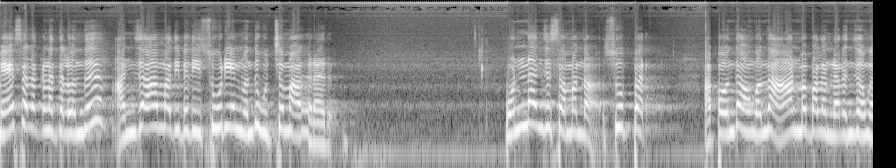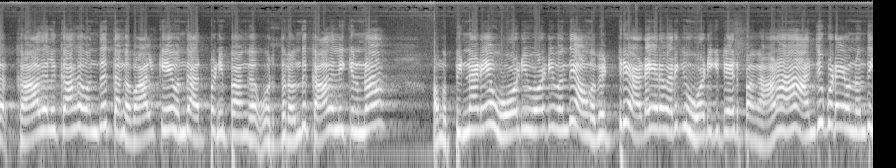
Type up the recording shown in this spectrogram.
மேசலக்கணத்தில் வந்து அஞ்சாம் அதிபதி சூரியன் வந்து உச்சமாகிறாரு. ஒன்று அஞ்சு சம்பந்தம் சூப்பர் அப்போ வந்து அவங்க வந்து ஆன்ம பலம் நிறைஞ்சவங்க. காதலுக்காக வந்து தங்க வாழ்க்கையை வந்து அர்ப்பணிப்பாங்க. ஒருத்தர் வந்து காதலிக்கணும்னா அவங்க பின்னாடியே ஓடி ஓடி வந்து அவங்க வெற்றி அடையிற வரைக்கும் ஓடிக்கிட்டே இருப்பாங்க. ஆனால் அஞ்சு குடையவன் வந்து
